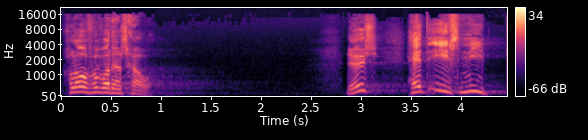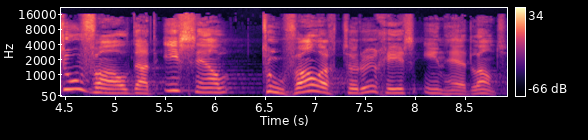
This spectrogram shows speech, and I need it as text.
Geloven wat aanschouwen. Dus het is niet toeval dat Israël toevallig terug is in het land.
